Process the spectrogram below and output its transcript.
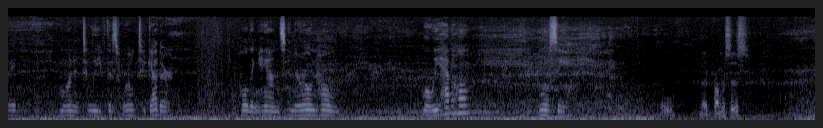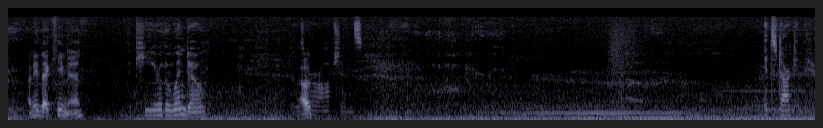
They wanted to leave this world together, holding hands in their own home. Will we have a home? We'll see. Oh, no promises. I need that key, man. The key or the window. Those I'll- are our options. It's dark in there.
